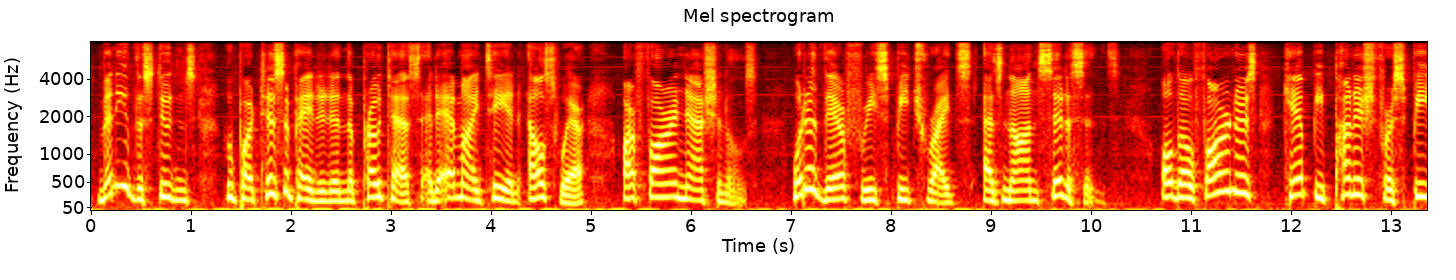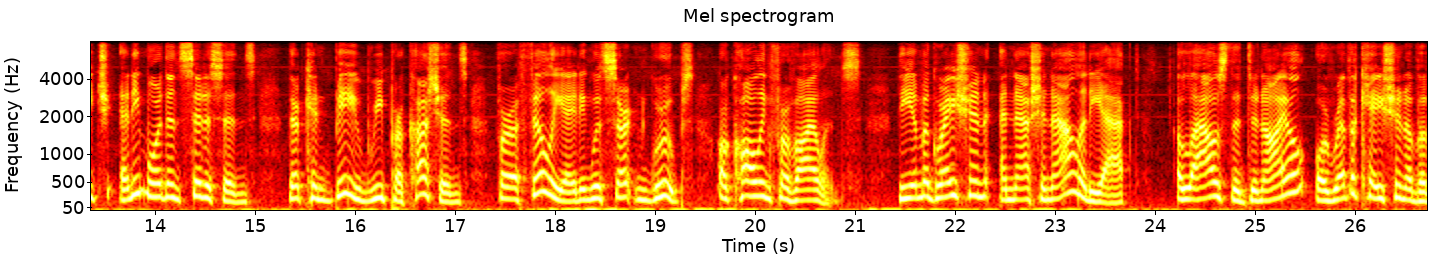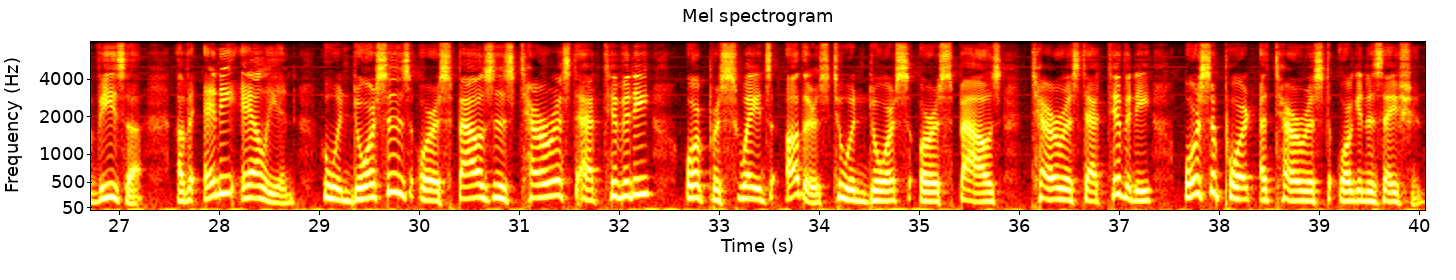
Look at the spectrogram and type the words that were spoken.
Many of the students who participated in the protests at MIT and elsewhere are foreign nationals. What are their free speech rights as non citizens? Although foreigners can't be punished for speech any more than citizens, there can be repercussions for affiliating with certain groups or calling for violence. The Immigration and Nationality Act allows the denial or revocation of a visa of any alien who endorses or espouses terrorist activity or persuades others to endorse or espouse terrorist activity or support a terrorist organization.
